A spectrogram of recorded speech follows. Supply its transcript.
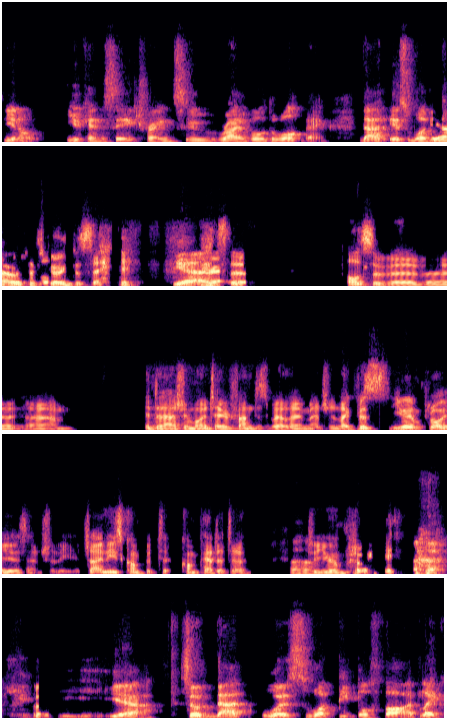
you know, you can say trying to rival the World Bank. That is what. Yeah, I was just going to say. Yeah, right. the, also the the um, International Monetary Fund as well. I imagine like this, you employ essentially a Chinese compet- competitor uh-huh. to your employee. yeah. So that was what people thought like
